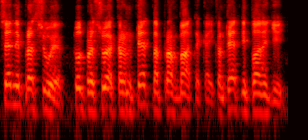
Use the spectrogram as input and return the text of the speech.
Це не працює. Тут працює конкретна прагматика і конкретні плани дій.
